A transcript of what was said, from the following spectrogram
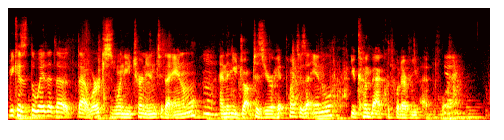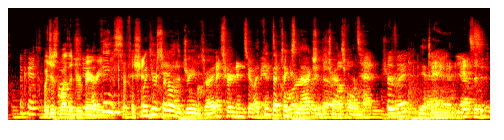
Because the way that that, that works is when you turn into that animal and then you drop to zero hit points as that animal, you come back with whatever you had before. Yeah. Okay. Which is why the wild shape- Drewberry think is sufficient. with your circle of the dreams, right? I turned into a I think that takes an manticore action with to a level transform. 10 Does druid. it? Yeah. Dang. Yeah, It's a What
